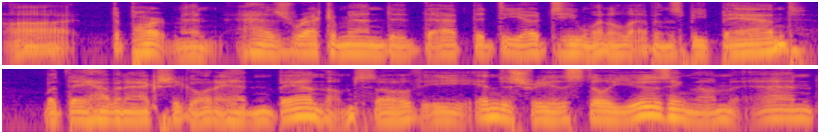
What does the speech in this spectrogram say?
uh, department has recommended that the DOT 111s be banned, but they haven't actually gone ahead and banned them. So the industry is still using them. And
